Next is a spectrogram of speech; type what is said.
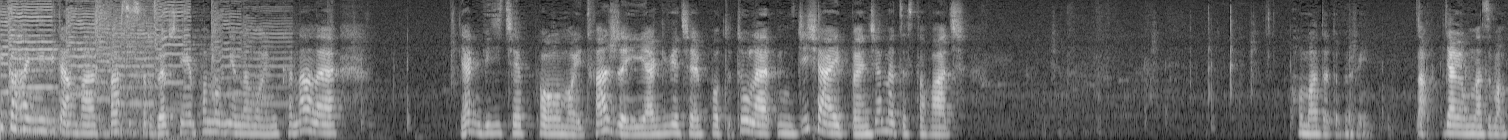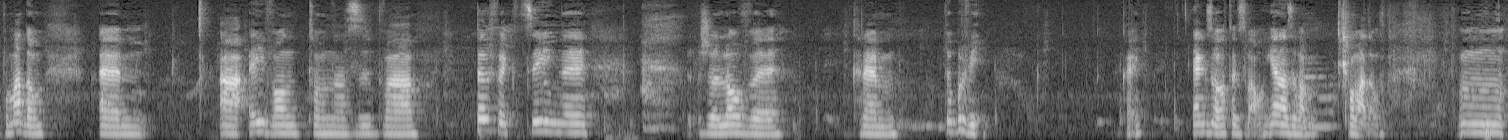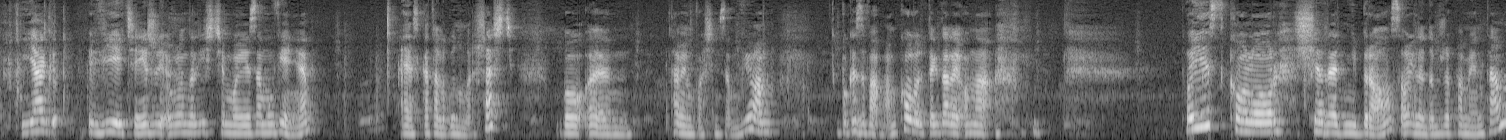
I kochani, witam Was bardzo serdecznie ponownie na moim kanale. Jak widzicie po mojej twarzy i jak wiecie po tytule, dzisiaj będziemy testować pomadę do brwi. No, ja ją nazywam pomadą, a Avon to nazywa perfekcyjny, żelowy krem do brwi. Okej. Jak zwał, tak zwał. Ja nazywam pomadą. Mm, Jak wiecie, jeżeli oglądaliście moje zamówienie e, z katalogu numer 6, bo tam ją właśnie zamówiłam, pokazywałam Wam kolor i tak dalej, ona... To jest kolor średni brąz, o ile dobrze pamiętam.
